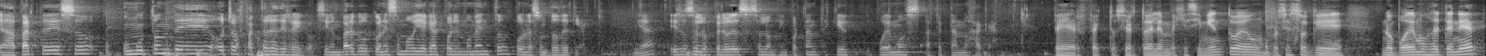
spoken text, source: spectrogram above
Aparte de eso, un montón de otros factores de riesgo. Sin embargo, con eso me voy a quedar por el momento por un asunto de tiempo. ¿ya? Esos son los, pero esos son los más importantes que podemos afectarnos acá. Perfecto, ¿cierto? El envejecimiento es un proceso que no podemos detener,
